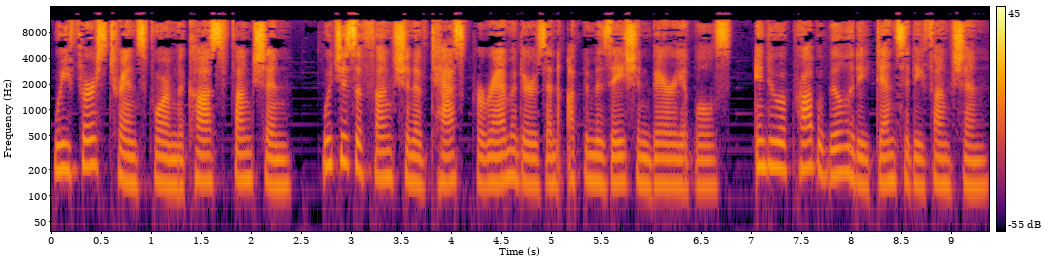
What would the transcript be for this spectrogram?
We first transform the cost function, which is a function of task parameters and optimization variables, into a probability density function.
